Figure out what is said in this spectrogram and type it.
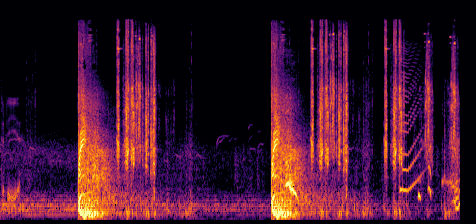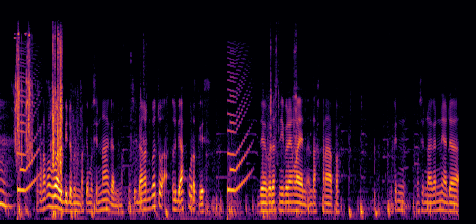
Itu dia. Kenapa gua lebih demen pakai mesin nagan? Mesin nagan gua tuh lebih akurat guys daripada sniper yang lain entah kenapa mungkin mesin nagan ini ada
